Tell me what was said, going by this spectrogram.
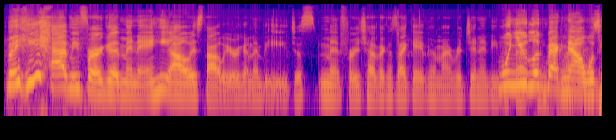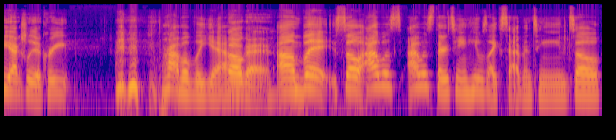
but he had me for a good minute and he always thought we were gonna be just meant for each other because I gave him my virginity. when you look means back now was he actually a creep probably yeah. Okay. Um, but so I was I was 13, he was like 17. So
